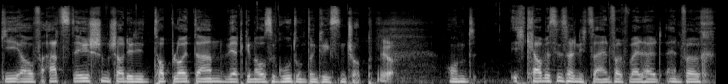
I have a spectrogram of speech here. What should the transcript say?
geh auf Artstation, schau dir die Top-Leute an, werd genauso gut und dann kriegst du einen Job. Ja. Und ich glaube, es ist halt nicht so einfach, weil halt einfach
